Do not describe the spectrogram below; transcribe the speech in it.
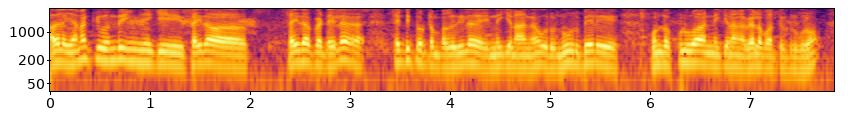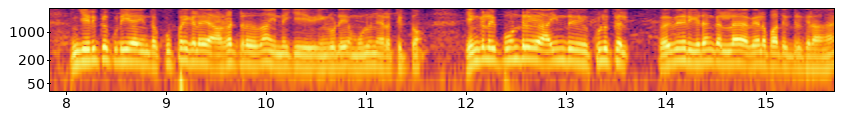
அதில் எனக்கு வந்து இன்றைக்கி சைதா சைதாப்பேட்டையில் செட்டித்தோட்டம் பகுதியில் இன்றைக்கி நாங்கள் ஒரு நூறு பேர் கொண்ட குழுவாக இன்றைக்கி நாங்கள் வேலை பார்த்துட்டு இருக்கிறோம். இங்கே இருக்கக்கூடிய இந்த குப்பைகளை அகற்றுறது தான் இன்றைக்கி எங்களுடைய முழு நேர திட்டம். எங்களை போன்று ஐந்து குழுக்கள் வெவ்வேறு இடங்களில் வேலை பார்த்துக்கிட்டு இருக்கிறாங்க.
